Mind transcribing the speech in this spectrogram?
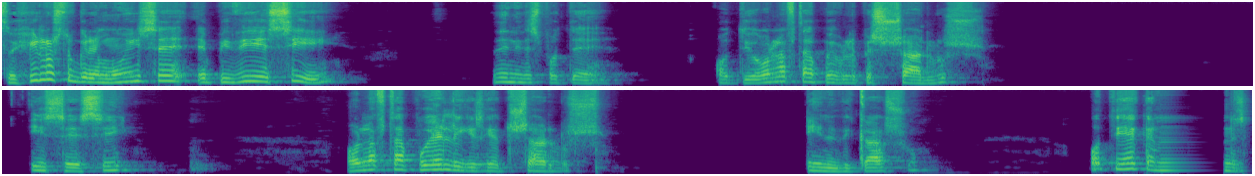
Στο χείλος του γκρεμού είσαι επειδή εσύ δεν είδες ποτέ ότι όλα αυτά που έβλεπες στους άλλους είσαι εσύ. Όλα αυτά που έλεγες για τους άλλους είναι δικά σου. Ό,τι έκανες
